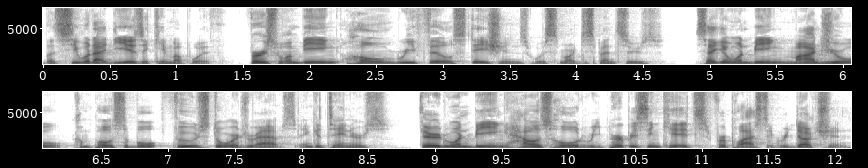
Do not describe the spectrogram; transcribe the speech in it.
Let's see what ideas it came up with. First one being home refill stations with smart dispensers. Second one being modular compostable food storage wraps and containers. Third one being household repurposing kits for plastic reduction.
